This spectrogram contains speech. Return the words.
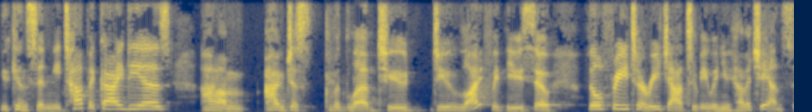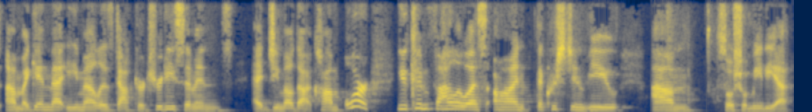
You can send me topic ideas. Um, I just would love to do life with you. So feel free to reach out to me when you have a chance. Um, again, that email is drtrudysimmons at gmail.com, or you can follow us on the Christian View um, social media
